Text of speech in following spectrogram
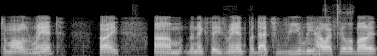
tomorrow's rant. All right, um, the next day's rant. But that's really how I feel about it.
